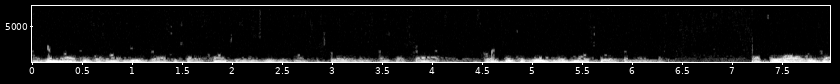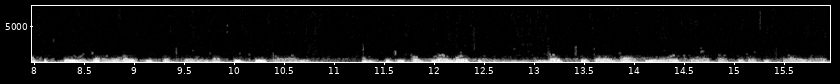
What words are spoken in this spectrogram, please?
Again, a lot of people want to use that to try to point to when Jesus might return and things like that. But I think, again, there's more to it than that. After all, we've got the two. We've got a relationship here. We've got two people and, and two people who are working. Those people that you work with, those people you play with,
